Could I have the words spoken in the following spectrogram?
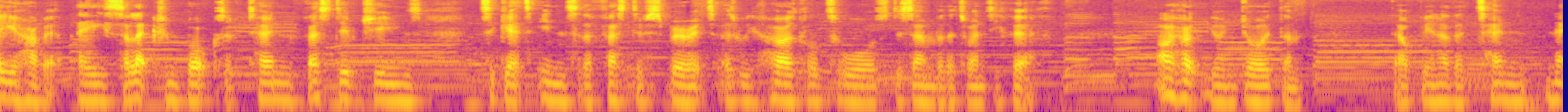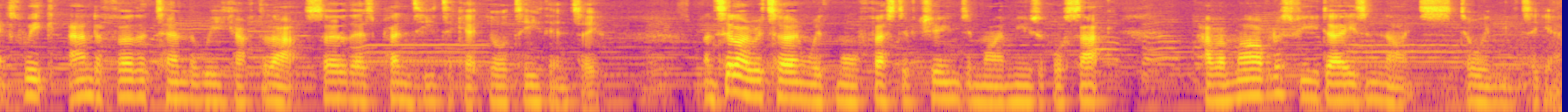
There you have it, a selection box of 10 festive tunes to get into the festive spirit as we hurtle towards December the 25th. I hope you enjoyed them. There'll be another 10 next week and a further 10 the week after that, so there's plenty to get your teeth into. Until I return with more festive tunes in my musical sack, have a marvellous few days and nights till we meet again.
